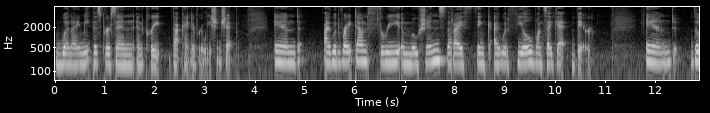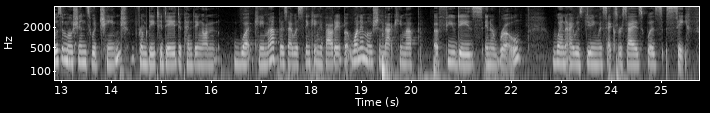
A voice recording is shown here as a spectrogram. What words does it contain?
when I meet this person and create that kind of relationship? And I would write down three emotions that I think I would feel once I get there. And those emotions would change from day to day depending on what came up as I was thinking about it. But one emotion that came up a few days in a row when I was doing this exercise was safe.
